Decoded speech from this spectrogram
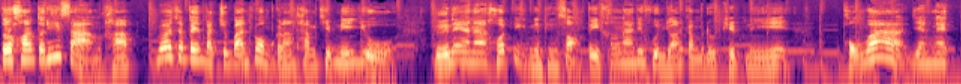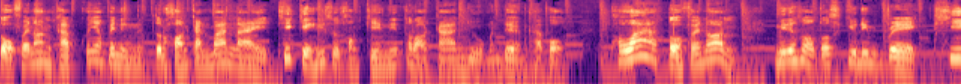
ตัวละครตัวที่ 3 ครับ ไม่ว่าจะเป็นปัจจุบันที่ผมกำลังทำคลิปนี้อยู่ หรือในอนาคตอีก 1-2 ปีข้างหน้าที่คุณย้อนกลับมาดูคลิปนี้ ผมว่ายังไงโตไฟนอลครับ ก็ยังเป็นหนึ่งในตัวละครการบ้านใน ที่เก่งที่สุดของเกมนี้ตลอดการอยู่เหมือนเดิมครับผม เพราะว่าตัวไฟนอลมีในส่วนของตัวสกิลดิมเบรกที่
